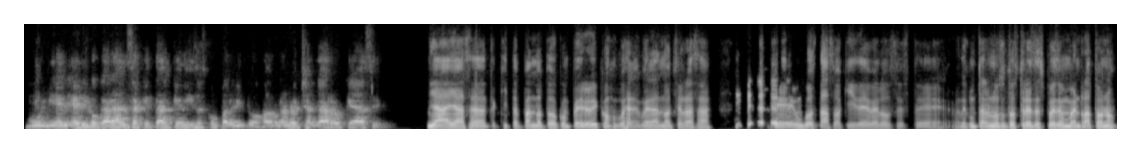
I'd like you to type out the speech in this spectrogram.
Muy bien, Érico Caranza, ¿qué tal? ¿Qué dices, compadrito? Adornando el changarro, ¿qué hace? Ya, ya se aquí tapando todo con periódico. Buenas, noches, raza. Eh, un gustazo aquí de verlos, este, de juntar nosotros tres después de un buen rato, ¿no?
